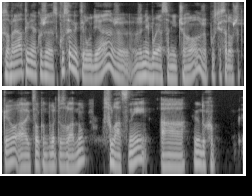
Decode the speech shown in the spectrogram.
sú tam relatívne akože skúsení tí ľudia, že, že neboja sa ničoho, že pustia sa do všetkého a aj celkom dobre to zvládnu. Sú lacní a jednoducho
